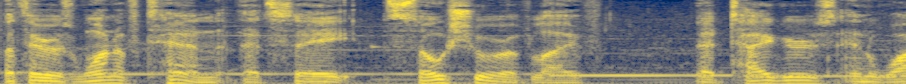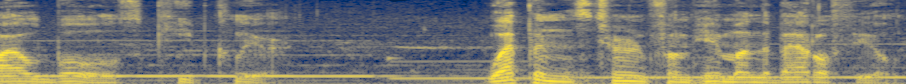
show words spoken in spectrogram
But there is one of ten that say, so sure of life, that tigers and wild bulls keep clear. Weapons turn from him on the battlefield.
